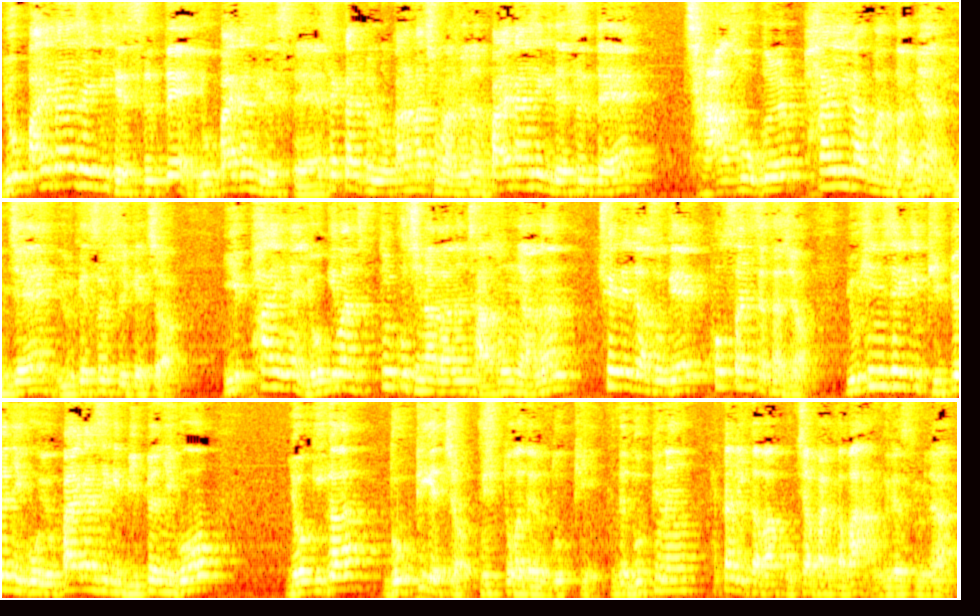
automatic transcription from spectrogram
요 빨간색이 됐을 때, 요 빨간색이 됐을 때, 색깔별로 깔맞춤을 하면은 빨간색이 됐을 때, 자속을 파이라고 한다면 이제 이렇게 쓸 수 있겠죠. 이 파이는 여기만 뚫고 지나가는 자속량은 최대 자속의 코사인 세타죠. 이 흰색이 빗변이고 이 빨간색이 밑변이고 여기가 높이겠죠. 90도가 되는 높이. 근데 높이는 헷갈릴까봐 복잡할까봐 안 그렸습니다.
